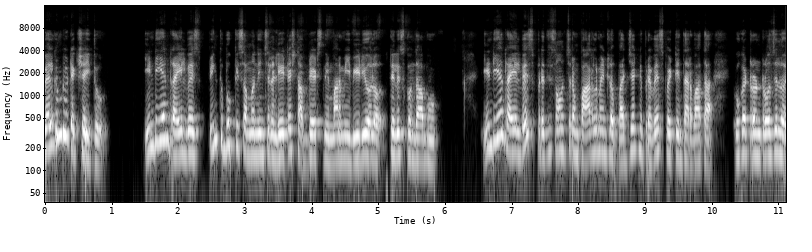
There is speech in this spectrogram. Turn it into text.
Welcome to tech Chaitu. Indian Railways pink బుక్కి సంబంధించిన లేటెస్ట్ అప్డేట్స్ని మనం ఈ వీడియోలో తెలుసుకుందాము. ఇండియన్ రైల్వేస్ ప్రతి సంవత్సరం పార్లమెంట్లో బడ్జెట్ని ప్రవేశపెట్టిన తర్వాత ఒకటి రెండు రోజుల్లో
